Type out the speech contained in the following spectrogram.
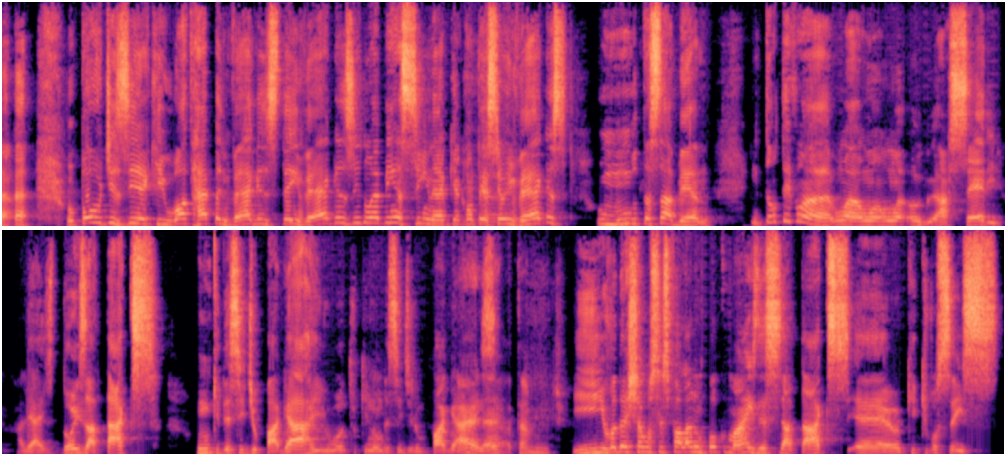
o povo dizia que what happened in Vegas stay em Vegas e não é bem assim, né? Porque aconteceu em Vegas, o mundo tá sabendo. Então teve uma, uma, uma, uma- uma série, aliás, dois ataques, um que decidiu pagar e o outro que não decidiram pagar, né? Exatamente. E vou deixar vocês falarem um pouco mais desses ataques, é, o que, que vocês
